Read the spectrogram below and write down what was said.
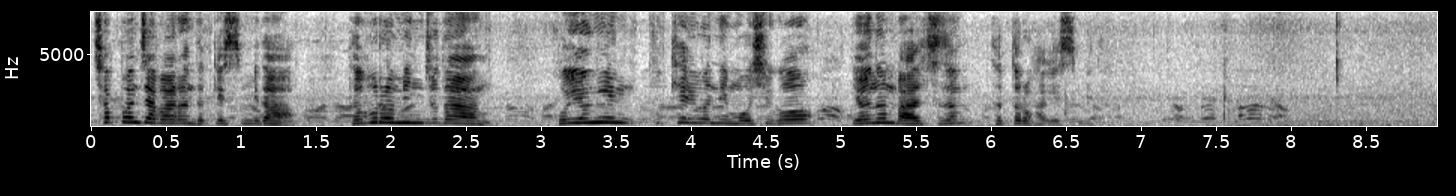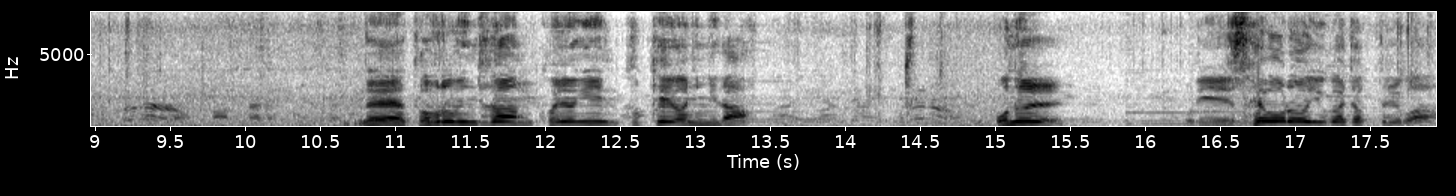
첫 번째 발언 듣겠습니다. 더불어민주당 고영인 국회의원님 모시고 여는 말씀 듣도록 하겠습니다. 네, 더불어민주당 고영인 국회의원입니다. 오늘 우리 세월호 유가족들과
